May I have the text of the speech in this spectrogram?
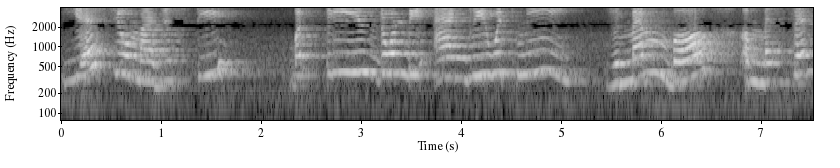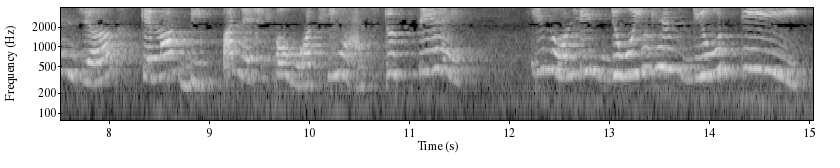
Yes, your majesty, but please don't be angry with me. Remember, a messenger cannot be punished for what he has to say. He's only doing his duty.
